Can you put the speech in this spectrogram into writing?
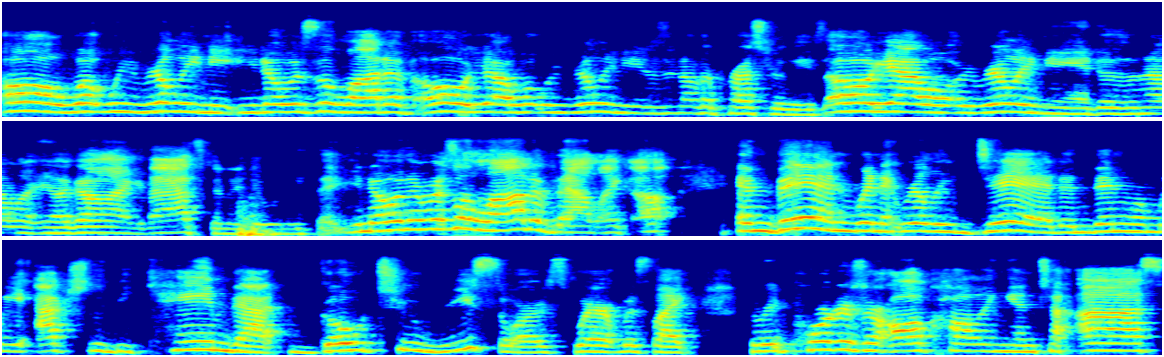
oh, what we really need, you know, is a lot of, oh yeah, what we really need is another press release. Oh yeah, what we really need is another, like, oh, like that's going to do anything. You know, there was a lot of that, like, uh, and then when it really did, and then when we actually became that go-to resource where it was like the reporters are all calling into us,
